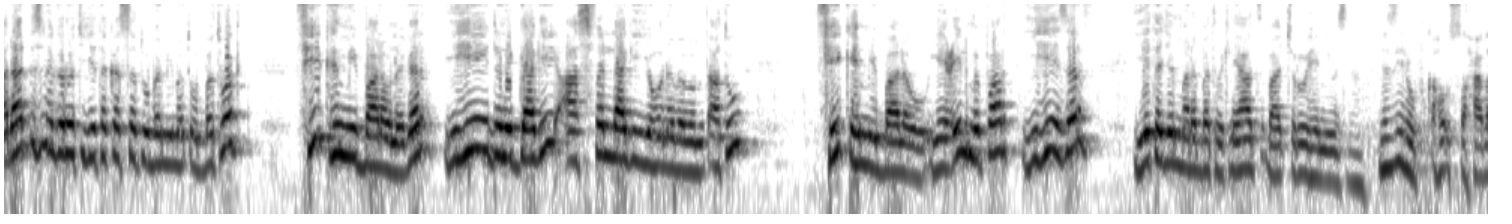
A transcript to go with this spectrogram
አዳዲስ ነገሮች እየተከሰቱ በሚመጡበት ወቅት ፊቅህ የሚባለው ነገር ይሄ ድንጋጌ አስፈላጊ እየሆነ በመምጣቱ ፊቅህ የሚባለው የዒልም part ይሄ ዘርፍ የተጀመረበት ምክንያት በአጭሩ ይሄን ይመስላል። ለዚህ ነው فقهاء الصحابة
